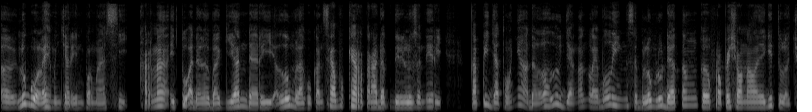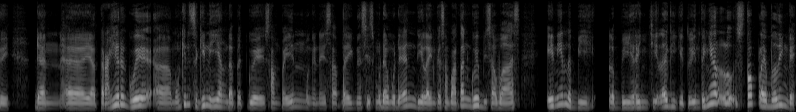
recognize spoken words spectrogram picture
uh, lu boleh mencari informasi karena itu adalah bagian dari lu melakukan self care terhadap diri lu sendiri tapi jatuhnya adalah lu jangan labeling sebelum lu datang ke profesionalnya gitu loh cuy. Dan uh, ya terakhir gue uh, mungkin segini yang dapat gue sampaikan mengenai self diagnosis. Mudah-mudahan di lain kesempatan gue bisa bahas ini lebih lebih rinci lagi gitu. Intinya lu stop labeling deh.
